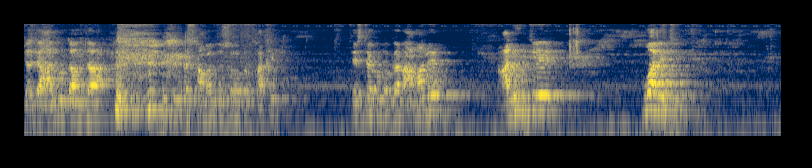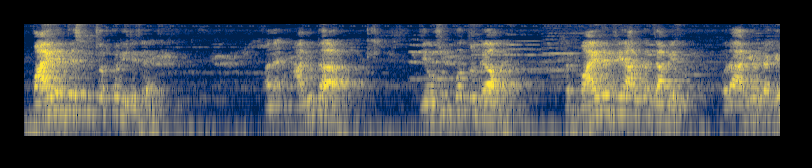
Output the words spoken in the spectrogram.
যাতে আলুর দামটা কিছুটা সামঞ্জস্য মতো থাকে। চেষ্টা করব, কারণ আমাদের আলুর যে কোয়ালিটি বাইরের দেশ কিন্তু চট করে নিতে চায় মানে আলুটা যে ওষুধপত্র দেওয়া হয়, তা বাইরে যে আলুটা যাবে, ওরা আগে ওটাকে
